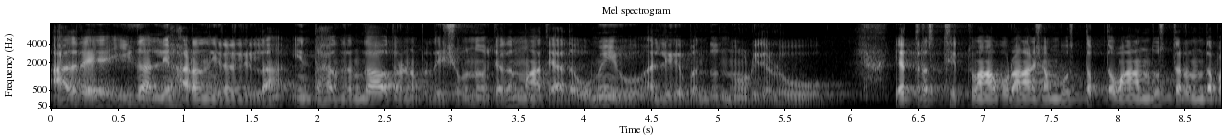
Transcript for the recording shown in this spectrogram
ಆದರೆ ಈಗ ಅಲ್ಲಿ ಹರನಿರಲಿಲ್ಲ ಇಂತಹ ಗಂಗಾವತರಣ ಪ್ರದೇಶವನ್ನು ಜಗನ್ಮಾತೆಯಾದ ಉಮೆಯು ಅಲ್ಲಿಗೆ ಬಂದು ನೋಡಿದಳು. ಯತ್ರ ಸ್ಥಿತ್ವಾ ಪುರಾ ಶಂಭುಸ್ತಪ್ತವಾನ್ ದುಸ್ತರಂತಪ,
